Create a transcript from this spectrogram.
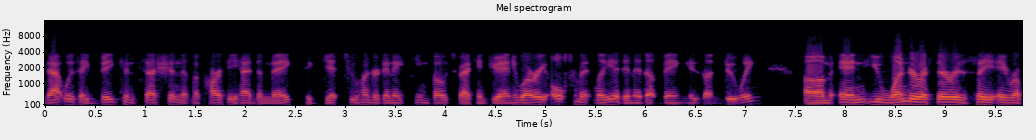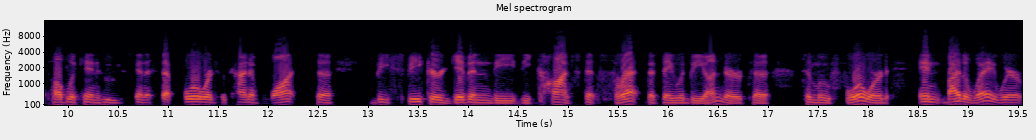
That was a big concession that McCarthy had to make to get 218 votes back in January. Ultimately, it ended up being his undoing. Um, and you wonder if there is a, a Republican who's going to step forward who kind of wants to be speaker, given the the constant threat that they would be under to to move forward. And by the way, we're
